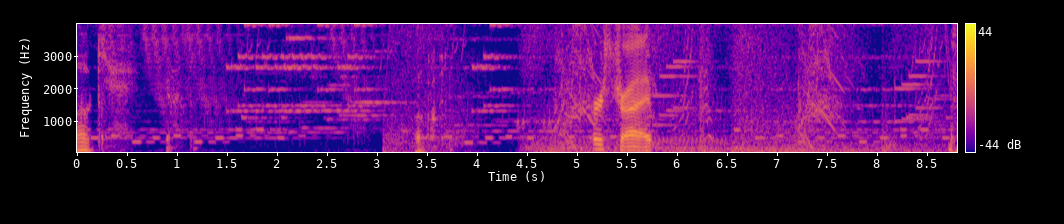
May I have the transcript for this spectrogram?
Okay. First try.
